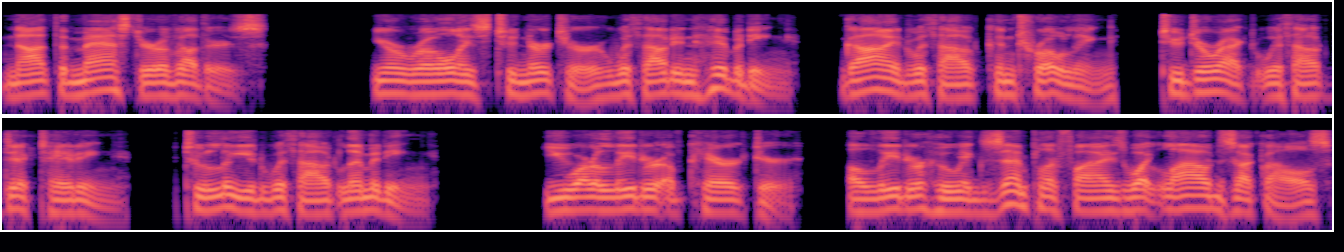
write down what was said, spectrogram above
not the master of others. Your role is to nurture without inhibiting, guide without controlling, to direct without dictating, to lead without limiting. You are a leader of character, a leader who exemplifies what Lao Tzu calls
